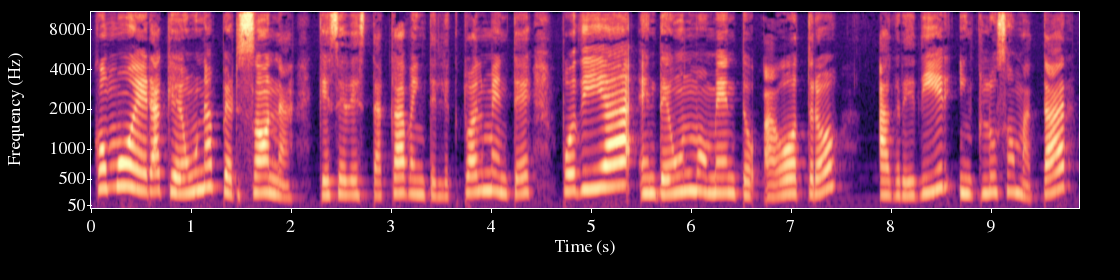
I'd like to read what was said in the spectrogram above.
cómo era que una persona que se destacaba intelectualmente podía de un momento a otro agredir, incluso matar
